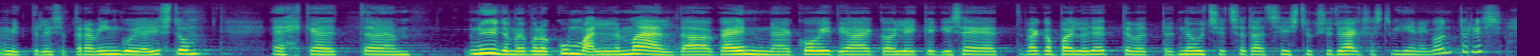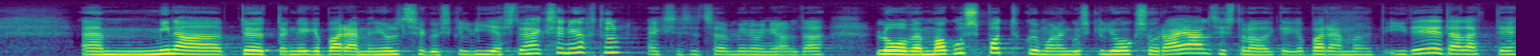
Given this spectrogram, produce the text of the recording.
mitte lihtsalt ära vingu ja istu, ehk et äh, nüüd on võib-olla kummaline mõelda, aga enne Covidi aega oli ikkagi see, et väga paljud ettevõtted nõudsid seda, et sa istuksid üheksast viieni kontoris ähm,. Mina töötan kõige paremini üldse kuskil viiest üheksani õhtul, ehk siis, et see on minu nii-öelda loov ja magus spot, kui ma olen kuskil jooksurajal, siis tulevad kõige paremad ideed alati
